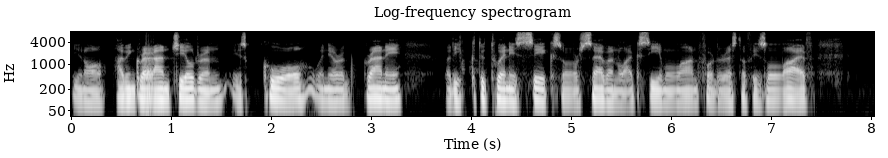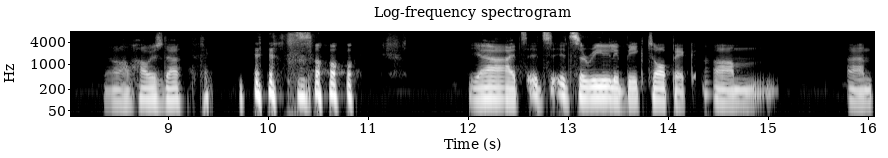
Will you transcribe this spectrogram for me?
you know having grandchildren is cool when you're a granny but if to 26 or 7 like Siim Land for the rest of his life you know how is that? So yeah, it's it's it's a really big topic, um, and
